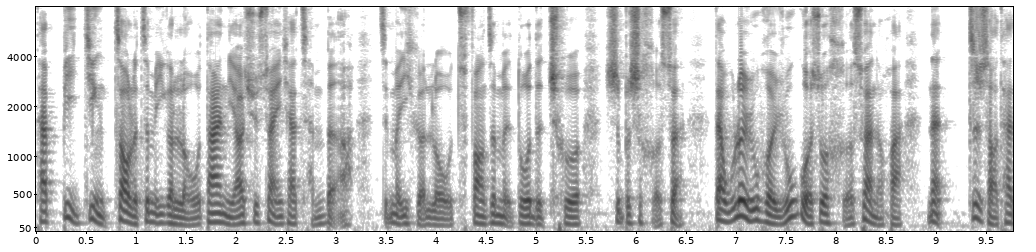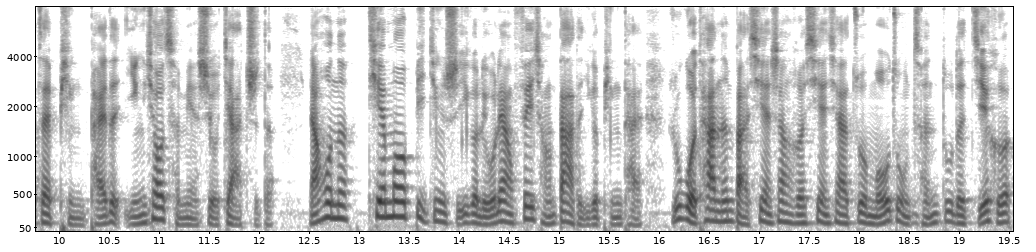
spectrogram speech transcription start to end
它毕竟造了这么一个楼，当然你要去算一下成本啊，这么一个楼放这么多的车是不是合算？但无论如何，如果说合算的话，那。至少它在品牌的营销层面是有价值的。然后呢，天猫毕竟是一个流量非常大的一个平台，如果它能把线上和线下做某种程度的结合，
